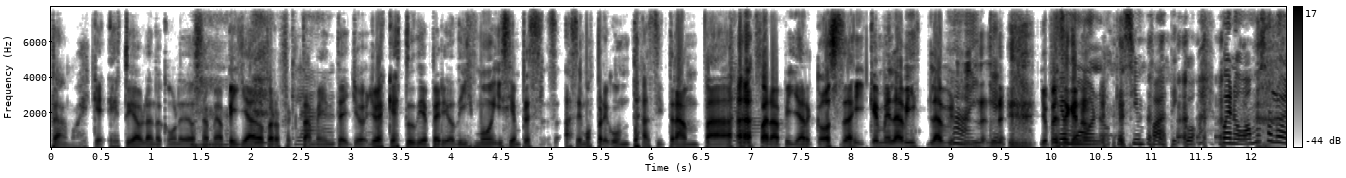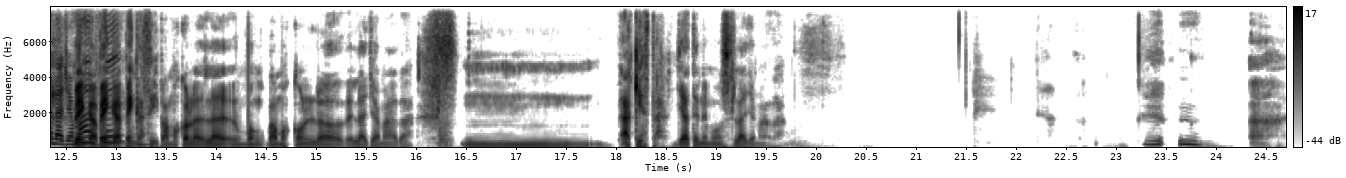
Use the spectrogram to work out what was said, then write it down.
Vamos, es que estoy hablando con una diosa, me ha pillado perfectamente. Claro, yo, yo es que estudié periodismo y siempre hacemos preguntas así trampa Claro. para pillar cosas y que me la vi. la vi- Ay, no- qué- no- yo pensé Qué que no. qué simpático. Bueno, vamos a lo de la llamada. Venga, venga, venga, sí, vamos con la, la- vamos con lo de la llamada. Mm, aquí está, ya tenemos la llamada. Mm, mm. Ah,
